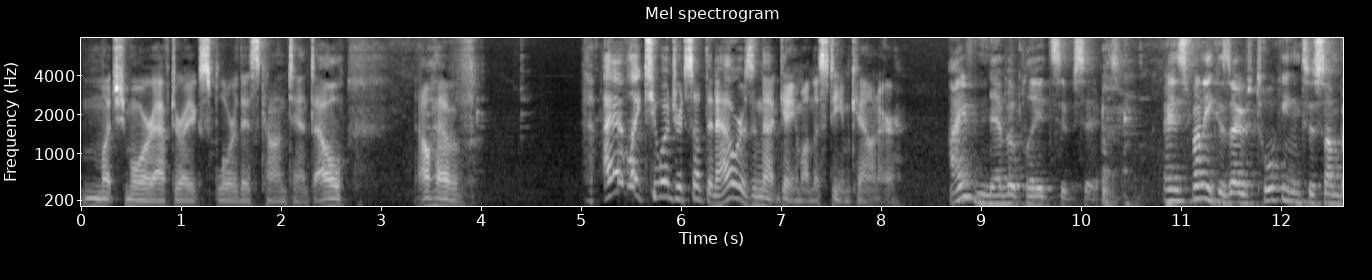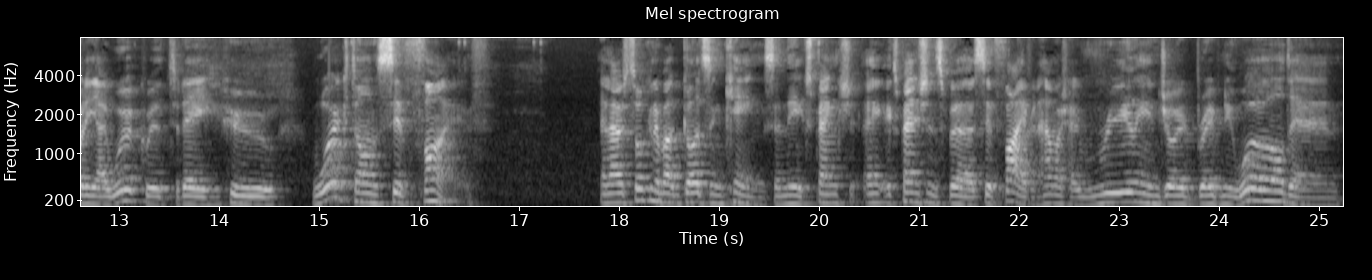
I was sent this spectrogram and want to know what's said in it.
much more after I explore this content. I'll I'll have I have like 200 something hours in that game on the Steam counter. I've never played Civ 6. And it's funny because I was talking to somebody I work with today who worked on Civ 5. And I was talking about Gods and Kings and the expansion eh, expansions for Civ 5 and how much I really enjoyed Brave New World and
